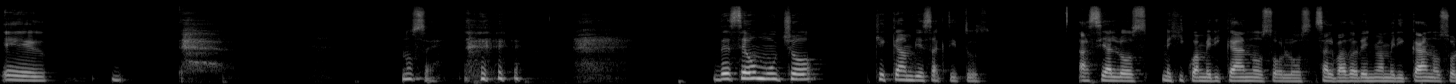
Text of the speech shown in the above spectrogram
Eh, no sé. Deseo mucho que cambie esa actitud hacia los mexicoamericanos o los salvadoreño americanos o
